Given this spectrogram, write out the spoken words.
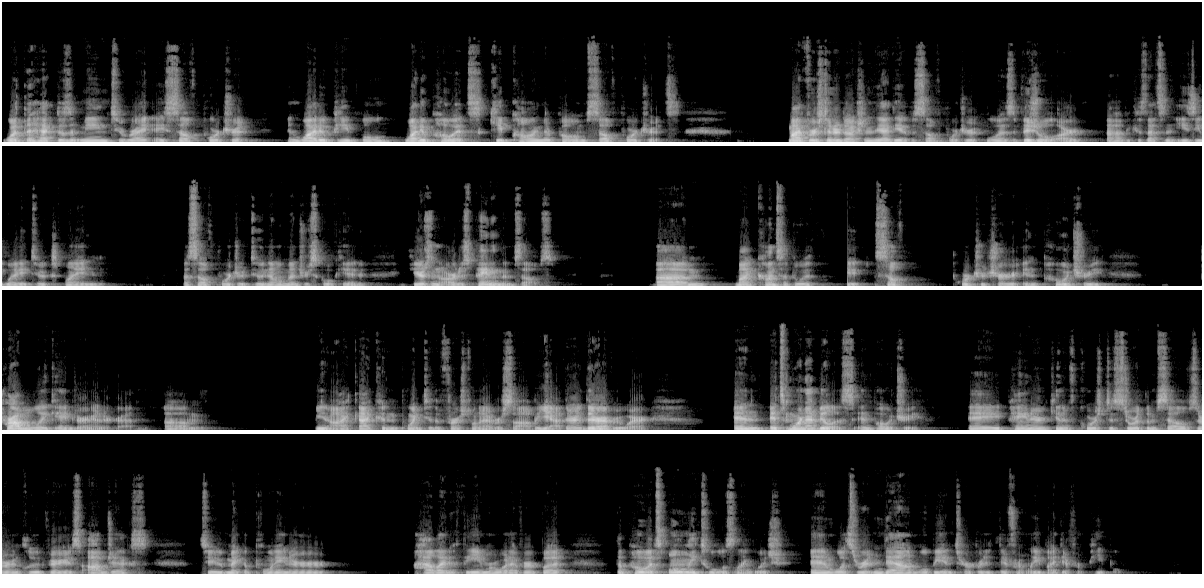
what the heck does it mean to write a self portrait, and why do people, why do poets keep calling their poems self portraits? My first introduction to the idea of a self portrait was visual art, uh, because that's an easy way to explain a self portrait to an elementary school kid. Here's an artist painting themselves. Um, my concept with self portraiture in poetry probably came during undergrad. Um, you know, I, I couldn't point to the first one I ever saw, but yeah, they're they're everywhere, and it's more nebulous in poetry. A painter can, of course, distort themselves or include various objects to make a point or highlight a theme or whatever, but the poet's only tool is language, and what's written down will be interpreted differently by different people,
